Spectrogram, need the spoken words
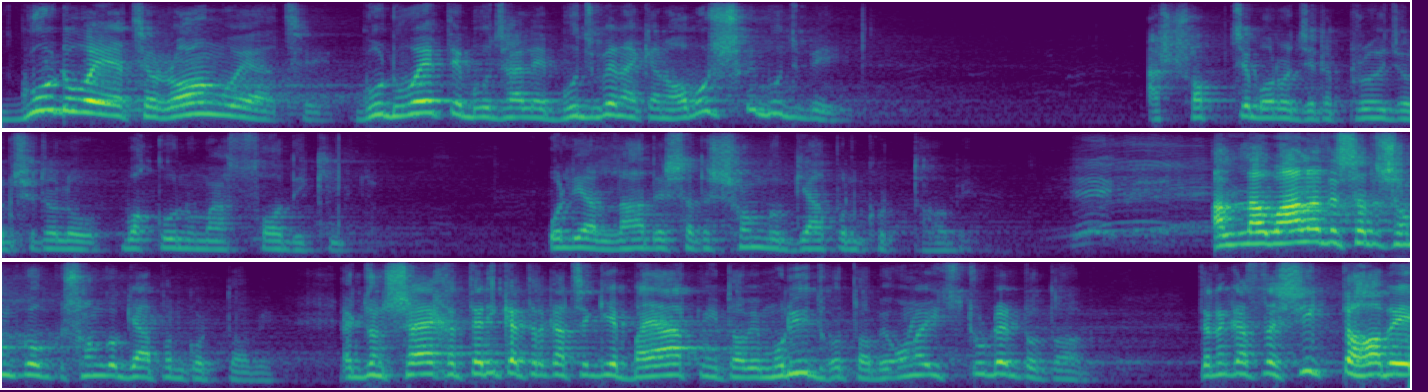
গুড ওয়ে আছে রং ওয়ে আছে। গুড ওয়েতে বুঝালে বুঝবে না কেন? অবশ্যই বুঝবে। আর সবচেয়ে বড় যেটা প্রয়োজন, সেটা হলো ওয়াকুনুমা সদিকি অলি আল্লাহদের সাথে সঙ্গ জ্ঞাপন করতে হবে। আল্লাহ আলাদের সাথে সঙ্গ সঙ্গ জ্ঞাপন করতে হবে। একজন শেখ তরিকাতের কাছে গিয়ে বায়াত নিতে হবে, মুরিদ হতে হবে, ওনার স্টুডেন্ট হতে হবে। তেনার কাছ থেকে শিখতে হবে,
